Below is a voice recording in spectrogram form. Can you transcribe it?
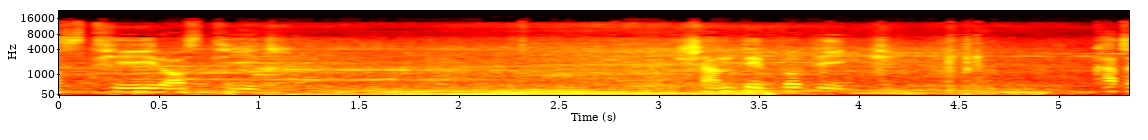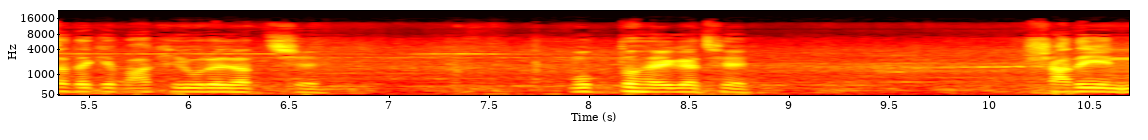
অস্থির অস্থির, শান্তির প্রতীক খাঁচা থেকে পাখি উড়ে যাচ্ছে, মুক্ত হয়ে গেছে, স্বাধীন।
